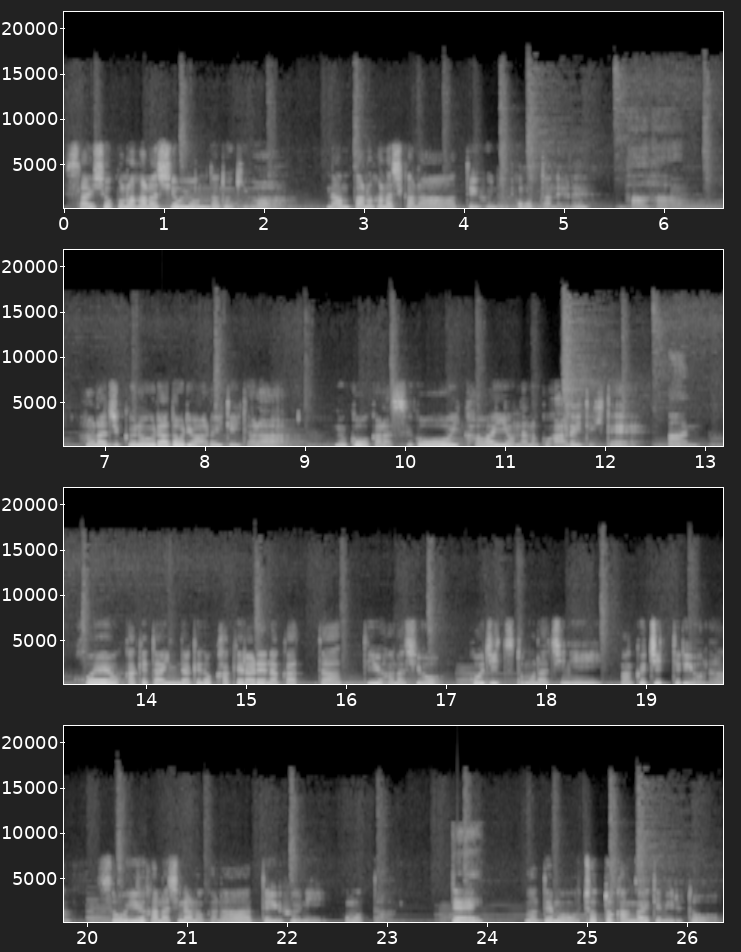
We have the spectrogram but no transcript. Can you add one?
最初この話を読んだ時はナンパの話かなーっていうふうに思ったんだよね。Ha. 原宿の裏通りを歩いていたら向こうからすごい可愛い女の子が歩いてきて An. 声をかけたいんだけどかけられなかったっていう話を後日友達に、まあ、愚痴ってるようなそういう話なのかなっていうふうに思った。Day? まあでもちょっと考えてみると、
